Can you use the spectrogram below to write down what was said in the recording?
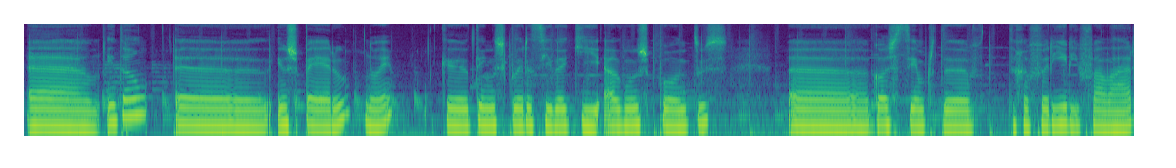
Uh, então, uh, eu espero, não é? Que tenha esclarecido aqui alguns pontos. Uh, gosto sempre de, de, referir e falar.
